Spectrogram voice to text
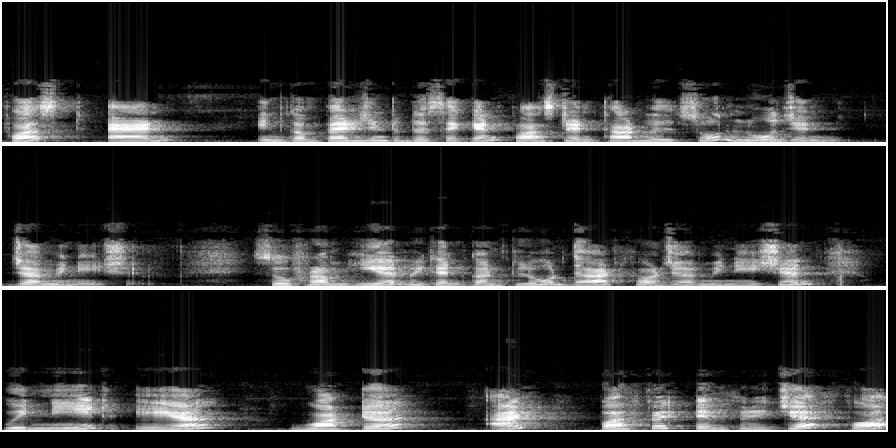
First and in comparison to the second first and third will show no germination so from here we can conclude that for germination we need air water and perfect temperature for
